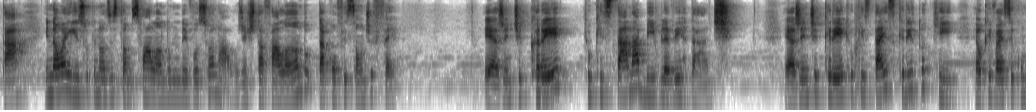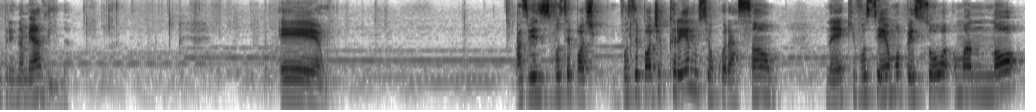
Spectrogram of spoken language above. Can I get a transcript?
tá? E não é isso que nós estamos falando no devocional. A gente está falando da confissão de fé. É a gente crer que o que está na Bíblia é verdade. É a gente crer que o que está escrito aqui é o que vai se cumprir na minha vida. É, às vezes você pode, você pode crer no seu coração, né, que você é uma pessoa, uma no,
